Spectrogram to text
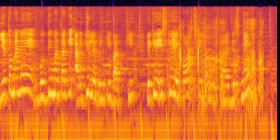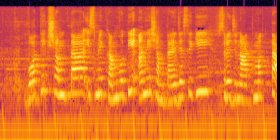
ये तो मैंने बुद्धिमत्ता की आईक्यू लेवल की बात की, लेकिन इसके एक और क्षेत्र होता है जिसमें बौद्धिक क्षमता इसमें कम होती है अन्य क्षमताएँ, जैसे कि सृजनात्मकता।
